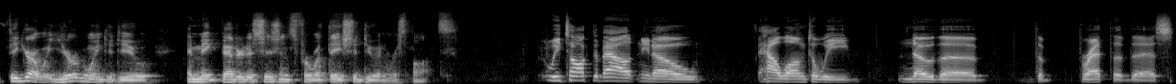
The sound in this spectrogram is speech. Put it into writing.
figure out what you're going to do and make better decisions for what they should do in response. We talked about you know how long till we know the the breadth of this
